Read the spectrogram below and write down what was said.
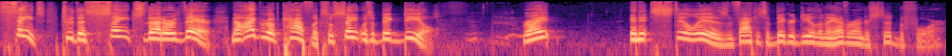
saints, to the saints that are there. Now, I grew up Catholic, so saint was a big deal, right? And it still is. In fact, it's a bigger deal than I ever understood before.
